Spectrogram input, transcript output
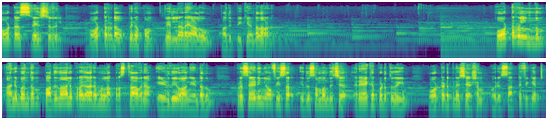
വോട്ടേഴ്സ് രജിസ്റ്ററിൽ വോട്ടറുടെ ഒപ്പിനൊപ്പം വിരലടയാളവും പതിപ്പിക്കേണ്ടതാണ്. വോട്ടറിൽ നിന്നും അനുബന്ധം പതിനാല് പ്രകാരമുള്ള പ്രസ്താവന എഴുതി വാങ്ങേണ്ടതും പ്രിസൈഡിംഗ് ഓഫീസർ ഇത് സംബന്ധിച്ച് രേഖപ്പെടുത്തുകയും വോട്ടെടുപ്പിന് ശേഷം ഒരു സർട്ടിഫിക്കറ്റ്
